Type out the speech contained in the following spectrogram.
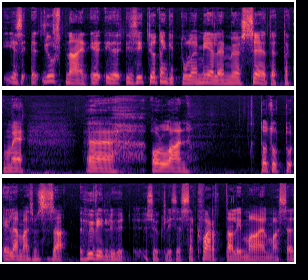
Ja just näin. Ja, ja, ja sitten jotenkin tulee mieleen myös se, että kun me äh, ollaan totuttu elämään semmoisessa hyvin lyhytsyklisessä kvartaalimaailmassa ja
